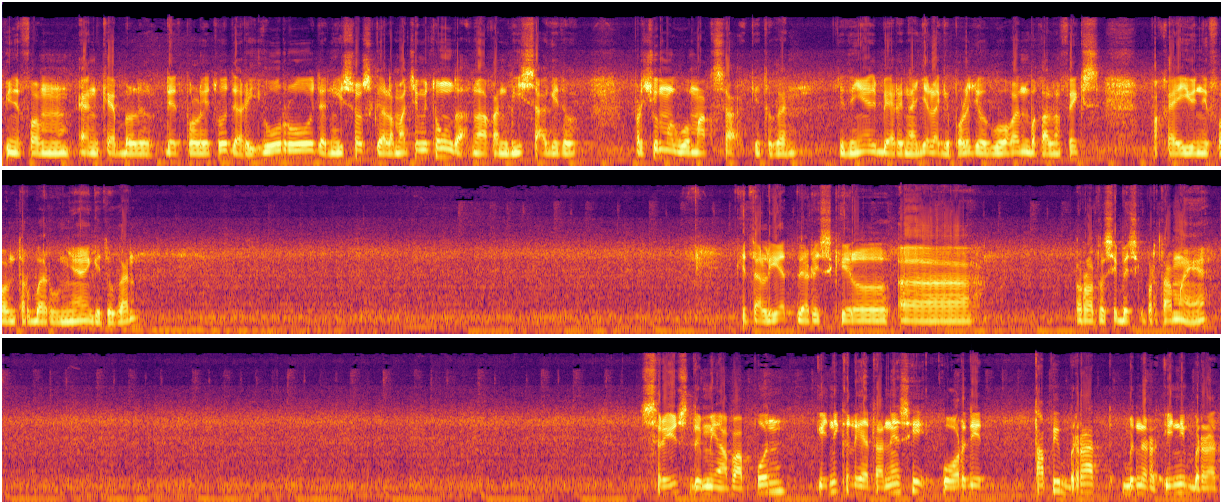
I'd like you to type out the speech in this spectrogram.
uniform and cable Deadpool itu dari Euro dan ISO segala macam itu nggak nggak akan bisa gitu. Percuma gue maksa gitu kan. Jadinya biarin aja lagi pula juga gue kan bakalan fix pakai uniform terbarunya gitu kan. Kita lihat dari skill uh, rotasi basic pertama ya. Serius demi apa pun ini kelihatannya sih worth it. Tapi berat bener ini berat.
